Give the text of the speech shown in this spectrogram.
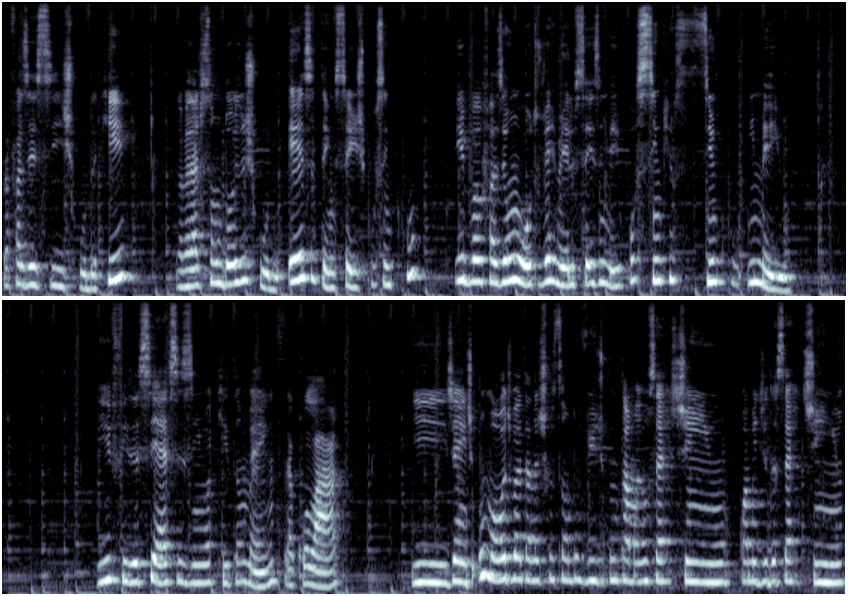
para fazer esse escudo aqui, na verdade são dois escudos. Esse tem 6 por 5 e vou fazer um outro vermelho 6,5 por 5, 5,5. E fiz esse Szinho aqui também para colar. E, gente, o molde vai estar na descrição do vídeo com o tamanho certinho, com a medida certinho,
